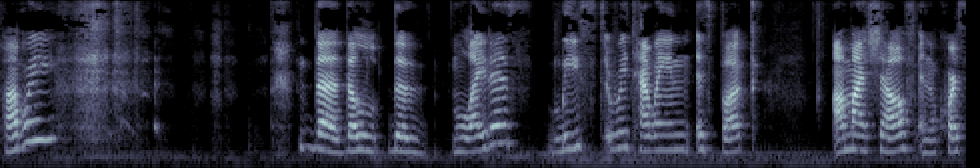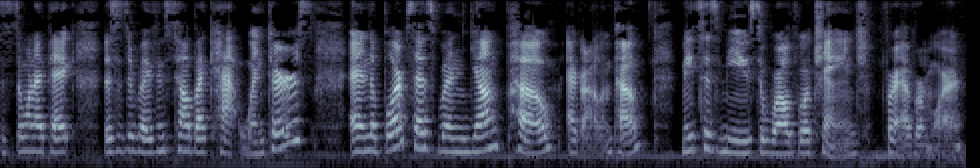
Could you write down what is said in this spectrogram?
Probably the the the lightest, least retelling is book on my shelf and of course it's the one I picked. This is The Raven's Tale by Cat Winters and the blurb says when young Poe, Edgar Allan Poe, meets his muse the world will change forevermore.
